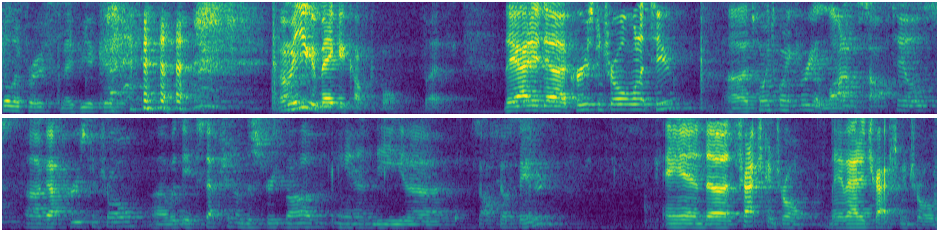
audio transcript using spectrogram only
bulletproof, maybe you could. I mean, you could make it comfortable, but they added uh, cruise control on it too. Uh, 2023, a lot of the Softails uh, got cruise control, uh, with the exception of the Street Bob and the uh, Softail Standard. And uh, traction control, they've added traction control.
